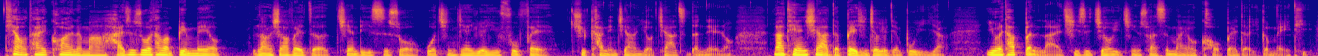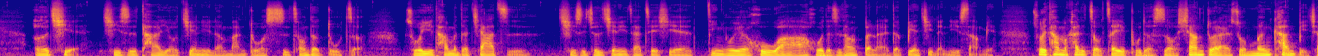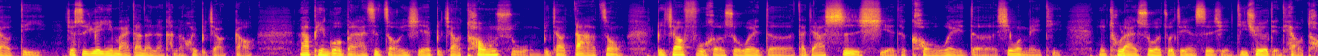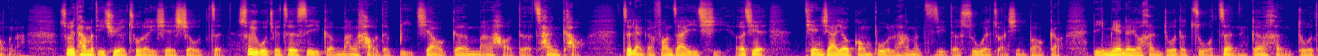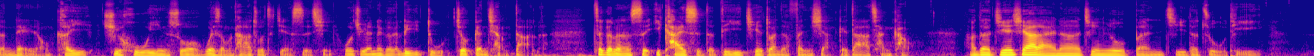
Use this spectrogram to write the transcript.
跳太快了吗？还是说他们并没有让消费者建立是说我今天愿意付费去看你这样有价值的内容？那天下的背景就有点不一样，因为它本来其实就已经算是蛮有口碑的一个媒体，而且其实它有建立了蛮多始终的读者，所以他们的价值其实就是建立在这些订阅户啊，或者是他们本来的编辑能力上面。所以他们开始走这一步的时候，相对来说门槛比较低，就是愿意买单的人可能会比较高。那苹果本来是走一些比较通俗、比较大众、比较符合所谓的大家嗜血的口味的新闻媒体，你突然说做这件事情，的确有点跳痛了。所以他们的确也做了一些修正。所以我觉得这是一个蛮好的比较跟蛮好的参考。这两个放在一起，而且天下又公布了他们自己的数位转型报告，里面呢有很多的佐证跟很多的内容，可以去呼应说为什么他要做这件事情。我觉得那个力度就更强大了。这个呢是一开始的第一阶段的分享，给大家参考。好的，接下来呢进入本集的主题，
